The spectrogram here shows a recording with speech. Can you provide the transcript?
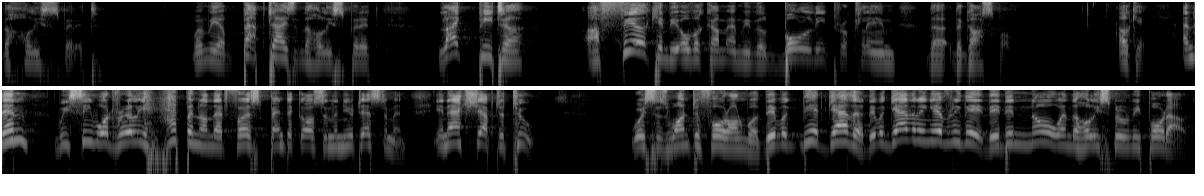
the Holy Spirit, when we are baptized in the Holy Spirit, like Peter, our fear can be overcome and we will boldly proclaim the, the gospel. Okay. And then we see what really happened on that first Pentecost in the New Testament. In Acts chapter 2, verses 1 to 4 onward. They, were, they had gathered. They were gathering every day. They didn't know when the Holy Spirit would be poured out.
